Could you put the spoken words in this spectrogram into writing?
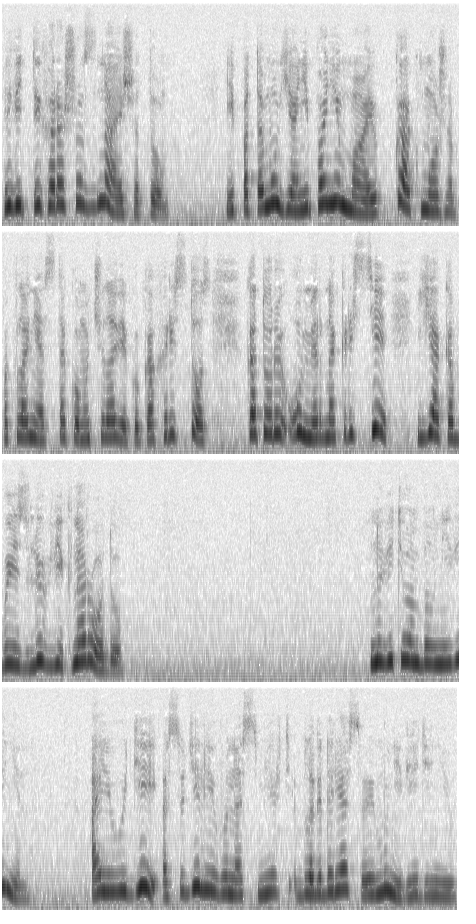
Ведь ты хорошо знаешь о том. И потому я не понимаю, как можно поклоняться такому человеку, как Христос, который умер на кресте якобы из любви к народу. Но ведь он был невинен, а иудеи осудили его на смерть благодаря своему неведению.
